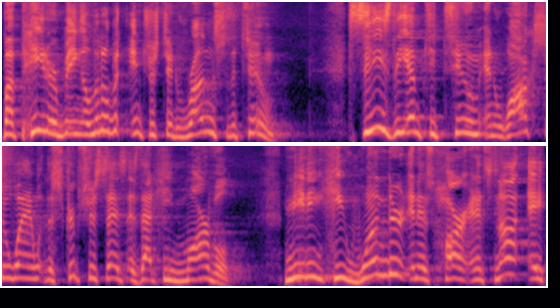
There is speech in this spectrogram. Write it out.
But Peter, being a little bit interested, runs to the tomb, sees the empty tomb, and walks away. And what the scripture says is that he marveled, meaning he wondered in his heart. And it's not a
